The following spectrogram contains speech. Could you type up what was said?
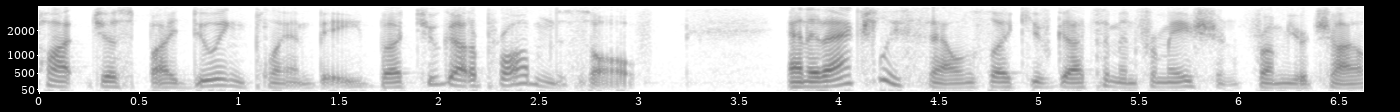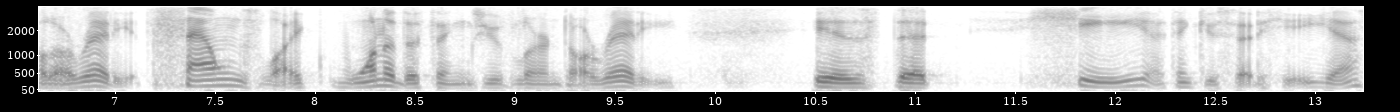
taught just by doing Plan B, but you've got a problem to solve. And it actually sounds like you've got some information from your child already. It sounds like one of the things you've learned already is that he, I think you said he, yes?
